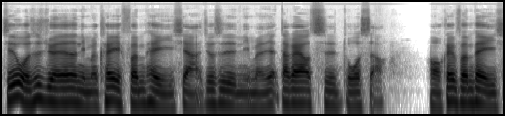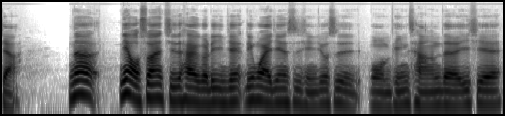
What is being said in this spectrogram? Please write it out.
其实我是觉得你们可以分配一下，就是你们大概要吃多少哦，可以分配一下。那尿酸其实还有个另一件另外一件事情，就是我们平常的一些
